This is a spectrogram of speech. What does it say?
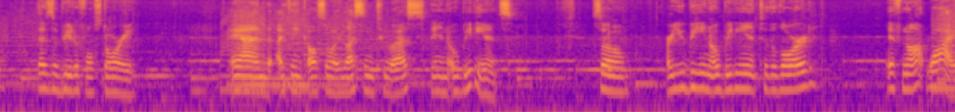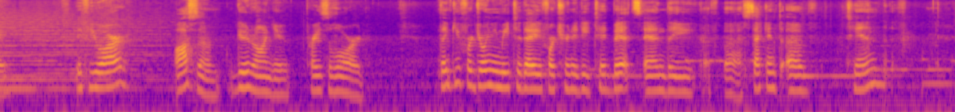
that is a beautiful story. And I think also a lesson to us in obedience. So, are you being obedient to the Lord? If not, why? If you are, awesome. Good on you. Praise the Lord. Thank you for joining me today for Trinity Tidbits and the uh, second of 10,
